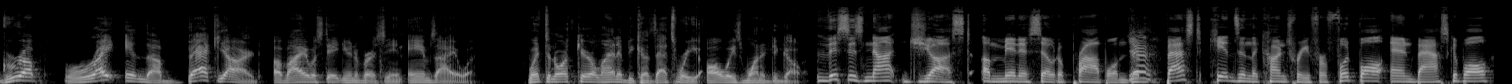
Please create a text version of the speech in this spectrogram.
Grew up right in the backyard of Iowa State University in Ames, Iowa. Went to North Carolina because that's where he always wanted to go. this is not just a Minnesota problem. The Yeah. best kids in the country for football and basketball,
